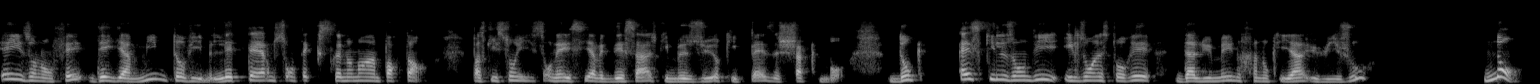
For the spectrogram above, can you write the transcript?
Et ils en ont fait des Yamim Tovim. Les termes sont extrêmement importants parce qu'ils sont, on est ici avec des sages qui mesurent, qui pèsent chaque mot. Donc, est-ce qu'ils ont dit, ils ont instauré d'allumer une Hanoukia huit jours? Non.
